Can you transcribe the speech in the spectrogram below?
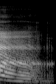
Yeah.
